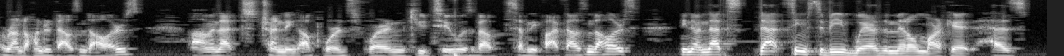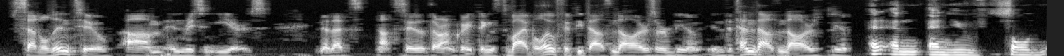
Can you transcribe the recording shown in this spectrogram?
around $100,000. Um, and that's trending upwards where in Q2 was about $75,000. You know, and that's, that seems to be where the middle market has settled into um, in recent years. You know, that's not to say that there aren't great things to buy below fifty thousand dollars or you know in the ten thousand dollars. You know. And, and and you've sold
